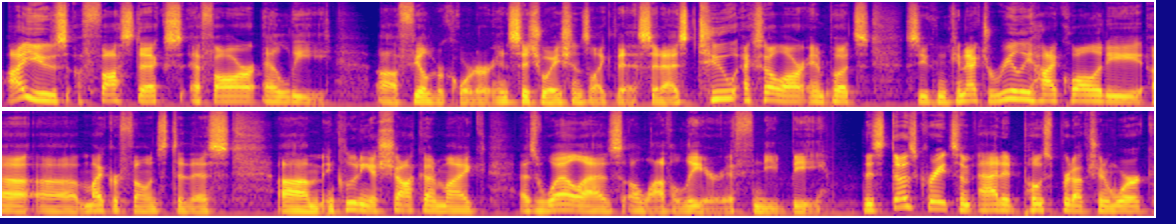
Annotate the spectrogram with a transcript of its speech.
I use a Fostex FR LE uh, field recorder in situations like this. It has two XLR inputs, so you can connect really high quality uh, uh, microphones to this, um, including a shotgun mic as well as a lavalier if need be. This does create some added post production work.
